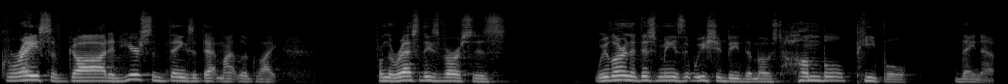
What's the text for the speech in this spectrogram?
grace of God. And here's some things that that might look like. From the rest of these verses, we learn that this means that we should be the most humble people they know.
